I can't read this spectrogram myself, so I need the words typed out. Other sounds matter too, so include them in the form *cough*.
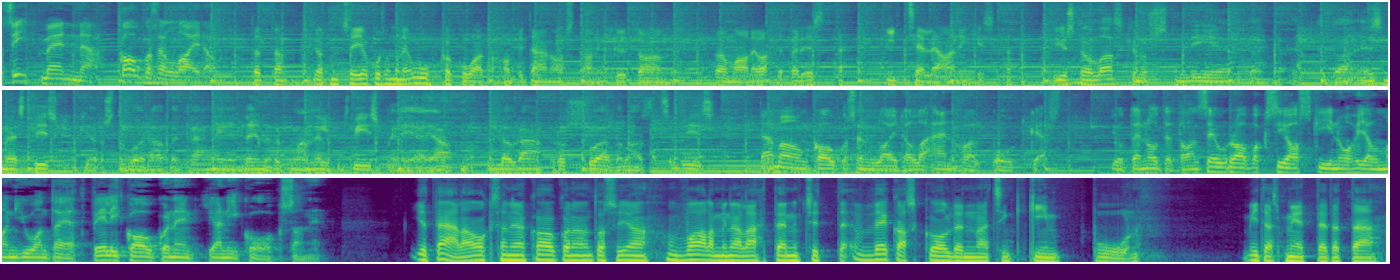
Ja sit mennään Kaukosen laidalle. Tätä, jos nyt se joku semmoinen uhkakuva tuohon pitää nostaa, niin kyllä tuo on tuo maalivahtipeli sitten itselle ainakin sitä. Just ne on laskenut niin, että, että, että tota, ensimmäistä 50 kierrosta voidaan vetää niin, että Leinarilla on 45 peliä ja löydään Pros pelaa sitten se 5. Tämä on Kaukosen laidalla NHL Podcast, joten otetaan seuraavaksi Askiin ohjelman juontajat Veli Kaukonen ja Niko Oksanen. Ja täällä Oksanen ja Kaukonen on tosiaan valmiina lähteä nyt sitten Vegas Golden Knightsin kimppuun. Mitäs mietteitä tämä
